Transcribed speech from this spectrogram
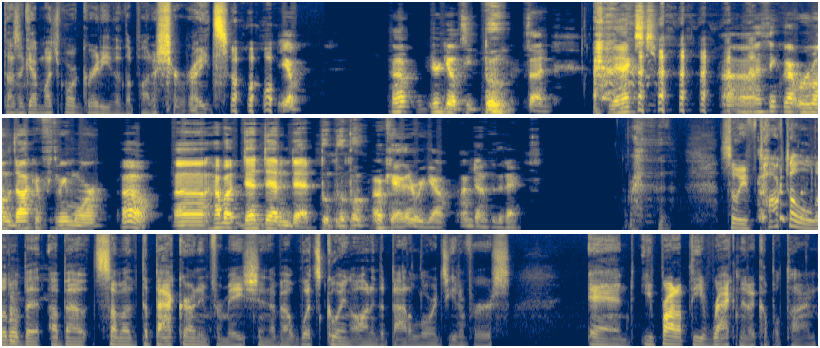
doesn't get much more gritty than the Punisher, right? So, yep. Oh, you're guilty. Boom. Thud. Next, uh, I think we got room on the docket for three more. Oh, uh, how about Dead, Dead, and Dead? Boom, boom, boom. Okay, there we go. I'm done for the day. So we've talked a little bit about some of the background information about what's going on in the Battle Lords universe, and you brought up the Arachnid a couple times.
